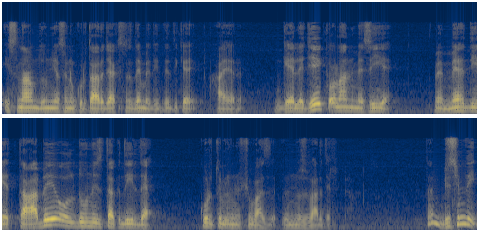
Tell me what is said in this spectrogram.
İslam dünyasını kurtaracaksınız demedi. Dedi ki hayır gelecek olan Mesih'e ve Mehdi'ye tabi olduğunuz takdirde kurtuluşunuz vardır. Tamam, biz şimdi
